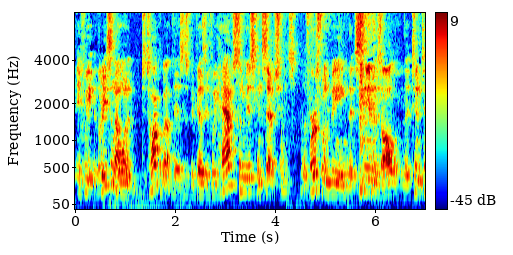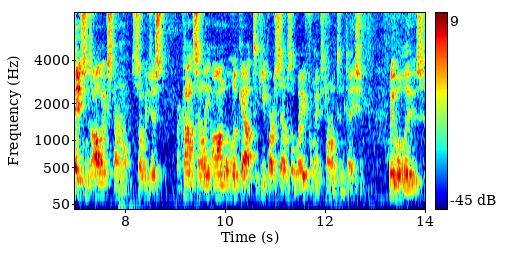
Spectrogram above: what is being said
if we, the reason I wanted to talk about this is because if we have some misconceptions, the first one being that sin is all, that temptation is all external, so we just are constantly on the lookout to keep ourselves away from external temptation, we will lose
